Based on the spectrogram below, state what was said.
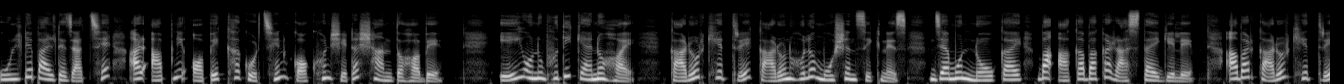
উল্টে পাল্টে যাচ্ছে আর আপনি অপেক্ষা করছেন কখন সেটা শান্ত হবে। এই অনুভূতি কেন হয়? কারোর ক্ষেত্রে কারণ হলো মোশন সিকনেস যেমন নৌকায় বা আঁকাবাঁকা রাস্তায় গেলে। আবার কারোর ক্ষেত্রে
